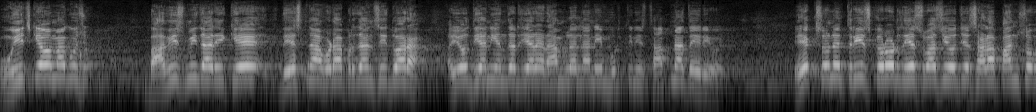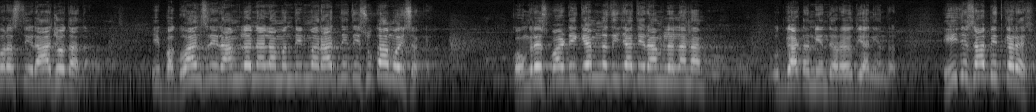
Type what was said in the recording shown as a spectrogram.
હું એ જ કહેવા માગું છું. બાવીસમી તારીખે દેશના વડાપ્રધાનશ્રી દ્વારા અયોધ્યાની અંદર જ્યારે રામલલ્લાની મૂર્તિની સ્થાપના થઈ રહી હોય, એકસો ને ત્રીસ કરોડ દેશવાસીઓ જે સાડા પાંચસો વર્ષથી રાહ જોતા હતા એ ભગવાન શ્રી રામલલ્લાના મંદિરમાં રાજનીતિ શું કામ હોઈ શકે? કોંગ્રેસ પાર્ટી કેમ નથી જાતી રામલલ્લાના ઉદ્ઘાટનની અંદર, અયોધ્યાની અંદર? એ જ સાબિત કરે છે.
